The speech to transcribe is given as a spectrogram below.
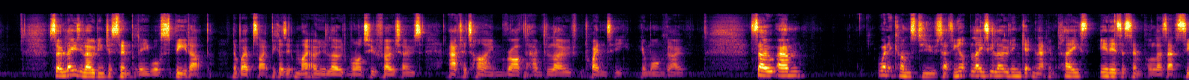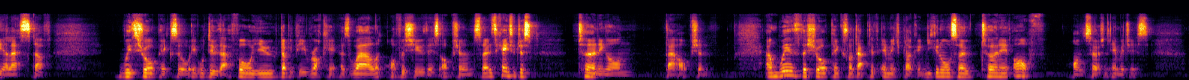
So lazy loading just simply will speed up the website because it might only load one or two photos at a time rather than having to load 20 in one go. So um, when it comes to setting up lazy loading, getting that in place, it is as simple as that CLS stuff. With ShortPixel, it will do that for you. WP Rocket as well offers you this option. So it's a case of just turning on that option. And with the ShortPixel Adaptive Image plugin, you can also turn it off on certain images.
